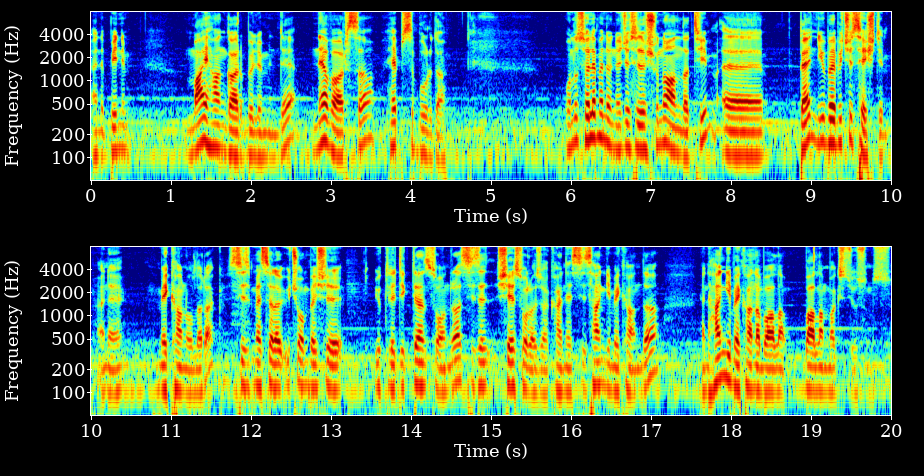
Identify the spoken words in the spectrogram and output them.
Yani benim My Hangar bölümünde ne varsa hepsi burada. Onu söylemeden önce size şunu anlatayım. Ee, ben New Babbitt'i seçtim. Hani mekan olarak. Siz mesela 3.15'i yükledikten sonra size şey soracak. Hani siz hangi mekanda yani hangi mekana bağlan bağlanmak istiyorsunuz?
